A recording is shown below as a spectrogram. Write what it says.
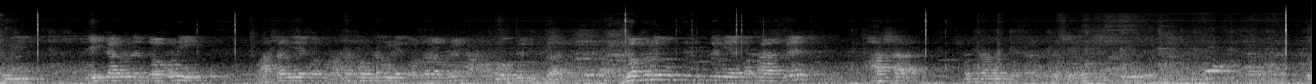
দুই এই কারণে যখনই ভাষা নিয়ে ভাষা সংগ্রাম নিয়ে কথা আসবে মুক্তিযুদ্ধ আসবে যখনই মুক্তিযুদ্ধ নিয়ে কথা আসবে ভাষা সংগ্রামের কথা আসবে তো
